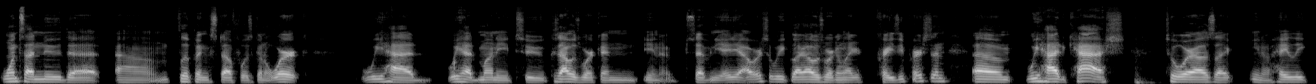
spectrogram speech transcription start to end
once I knew that um, flipping stuff was going to work, we had we had money to because I was working you know 70, 80 hours a week. Like I was working like a crazy person. Um, we had cash to where I was like, you know, Haley,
